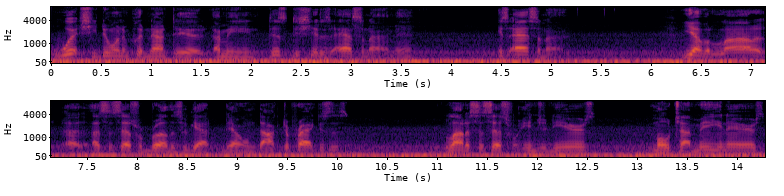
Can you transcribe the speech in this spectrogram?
what she doing and putting out there. I mean, this this shit is asinine, man. It's asinine. You have a lot of uh, successful brothers who got their own doctor practices a lot of successful engineers, multimillionaires,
